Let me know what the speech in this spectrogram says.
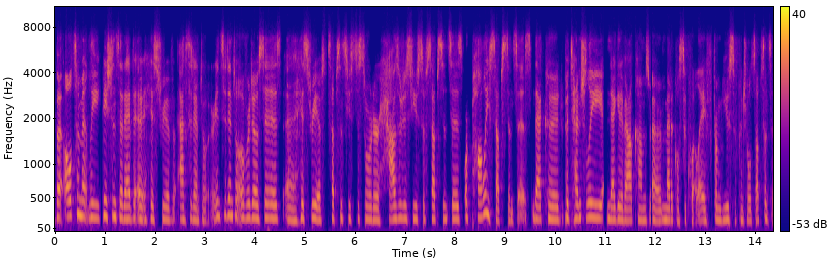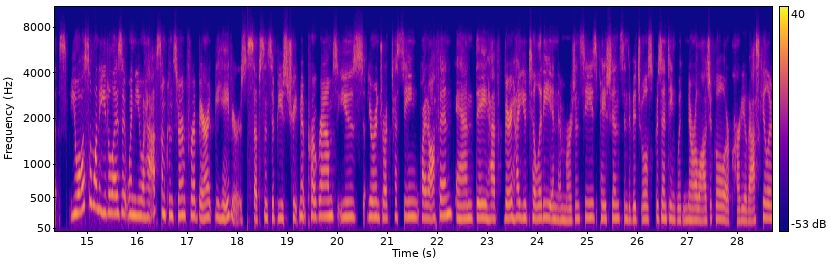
but ultimately, patients that have a history of accidental or incidental overdoses, a history of substance use disorder, hazardous use of substances, or polysubstances that could potentially negative outcomes or medical sequelae from use of controlled substances. You also want to utilize it when you have some concern for aberrant behaviors. Substance abuse treatment programs use urine drug testing quite often, and they have very high utility in emergencies, patients, individuals presenting with neurological or cardiovascular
